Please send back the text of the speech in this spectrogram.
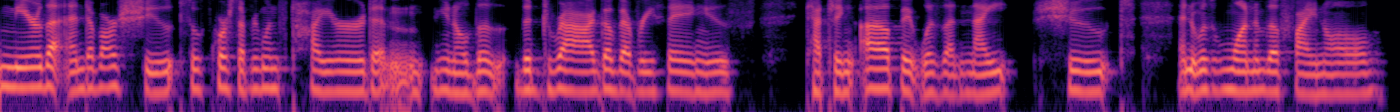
near the end of our shoot. So of course everyone's tired and you know the the drag of everything is catching up. It was a night shoot and it was one of the final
